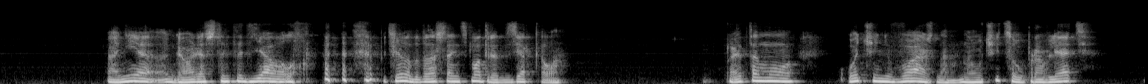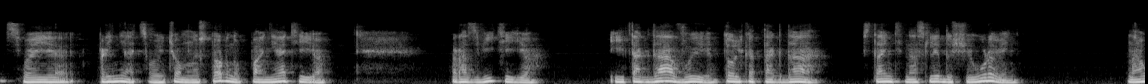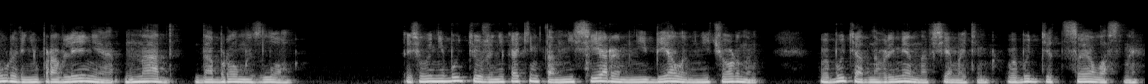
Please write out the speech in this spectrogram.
они говорят, что это дьявол. Почему? Да потому что они смотрят в зеркало. Поэтому очень важно научиться управлять своей, принять свою темную сторону, понять ее, развить ее. И тогда вы, только тогда встанете на следующий уровень, на уровень управления над добром и злом. То есть вы не будете уже никаким там ни серым, ни белым, ни черным – вы будете одновременно всем этим. Вы будете целостны.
